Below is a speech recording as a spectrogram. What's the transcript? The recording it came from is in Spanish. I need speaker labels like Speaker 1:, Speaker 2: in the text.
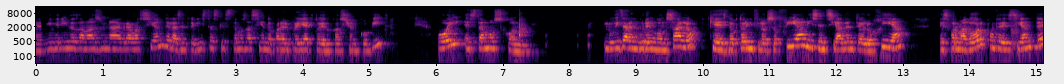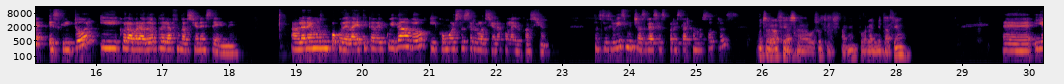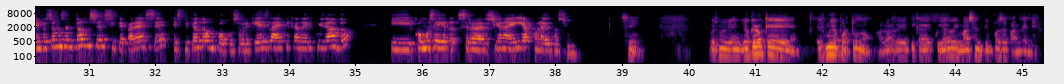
Speaker 1: Eh, bienvenidos a más una grabación de las entrevistas que estamos haciendo para el proyecto Educación COVID. Hoy estamos con Luis Aranguren Gonzalo, que es doctor en filosofía, licenciado en teología, es formador, conferenciante, escritor y colaborador de la Fundación SM. Hablaremos un poco de la ética del cuidado y cómo esto se relaciona con la educación. Entonces, Luis, muchas gracias por estar con nosotros.
Speaker 2: Muchas gracias a vosotros también por la invitación.
Speaker 1: Eh, y empezamos entonces, si te parece, explicando un poco sobre qué es la ética del cuidado y cómo se, se relaciona ella con la educación.
Speaker 2: Sí, pues muy bien. Yo creo que es muy oportuno hablar de ética del cuidado y más en tiempos de pandemia,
